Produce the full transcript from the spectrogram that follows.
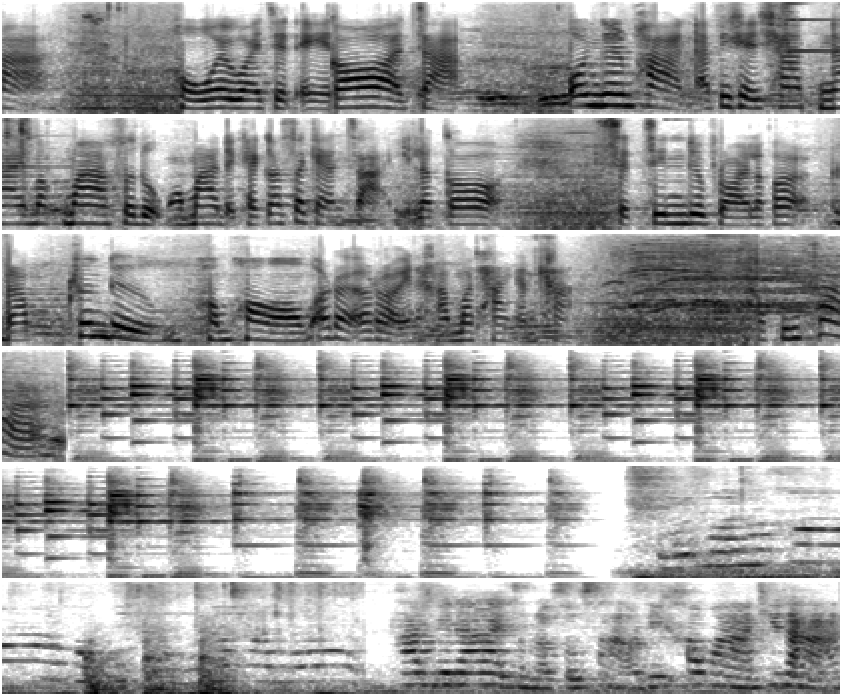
ค่ะ Huawei Y7A ก็จะโอนเงินผ่านแอปพลิเคชันง่ายมากๆ สะดวกมากๆ เดี๋ยวแค่ก็สแกนจ่าย แล้วก็เสร็จสิ้นเรียบร้อยแล้วก็รับเครื่องดื่มหอมๆ อร่อยๆ นะคะ มาทานกันค่ะ ขอบคุณค่ะำหรับสาวๆที่เข้ามาที่ร้าน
